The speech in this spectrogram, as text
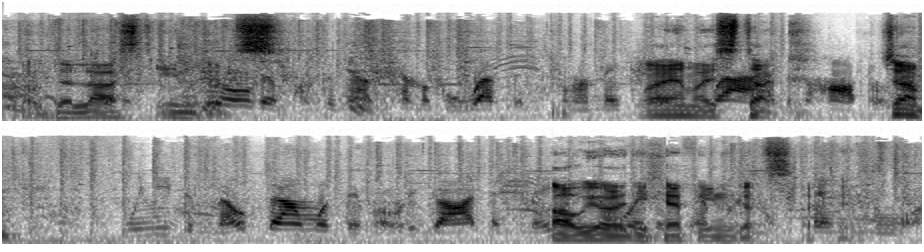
Oh, the last ingots. they're pumping out chemical weapons from a makeshift Why am I stuck? the. Jump. We need to melt down what they've already got and make Oh, we already have ingots. Okay. more.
